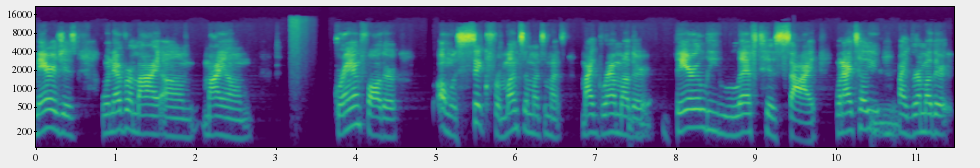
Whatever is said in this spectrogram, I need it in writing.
marriage is whenever my um my um grandfather almost sick for months and months and months my grandmother mm-hmm. barely left his side when i tell you mm-hmm. my grandmother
